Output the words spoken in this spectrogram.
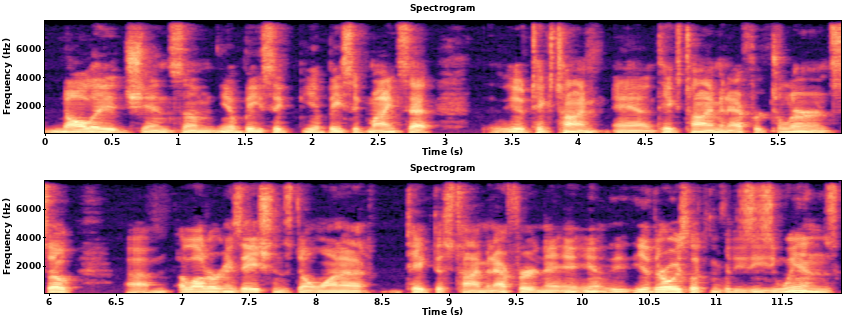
knowledge, and some you know basic you know basic mindset. It takes time and it takes time and effort to learn. So um, a lot of organizations don't want to take this time and effort, and, and, and, they're always looking for these easy wins.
